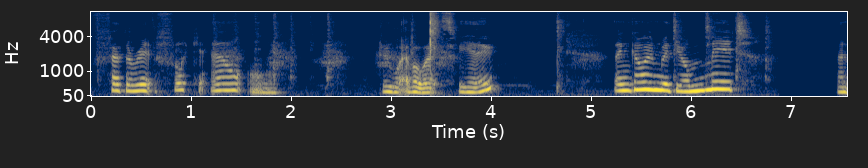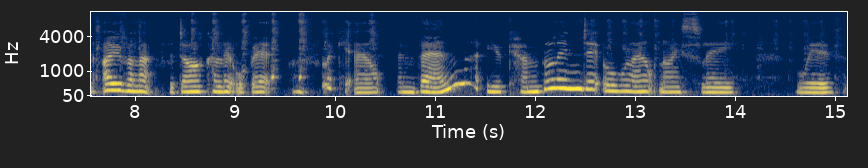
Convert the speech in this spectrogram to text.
feather it, flick it out or do whatever works for you. Then go in with your mid and overlap the dark a little bit and flick it out and then you can blend it all out nicely with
